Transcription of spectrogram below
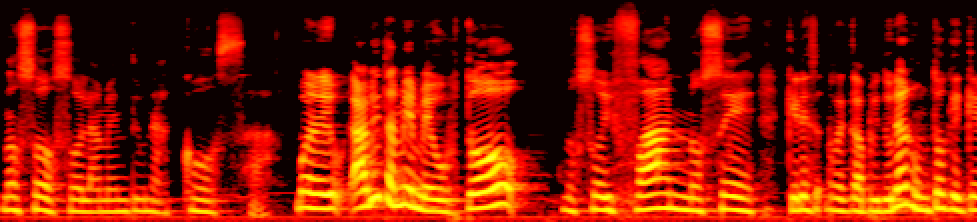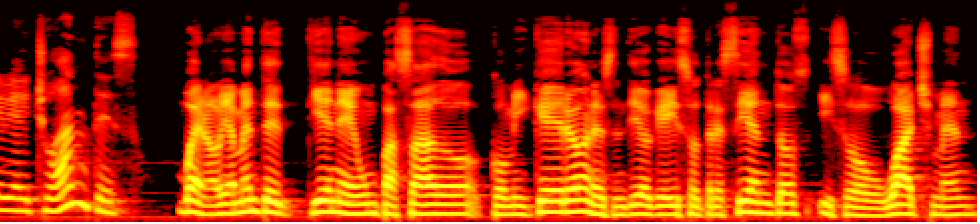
no sos solamente una cosa. Bueno, a mí también me gustó, no soy fan, no sé, ¿querés recapitular un toque que había hecho antes? Bueno, obviamente tiene un pasado comiquero en el sentido que hizo 300, hizo Watchmen,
